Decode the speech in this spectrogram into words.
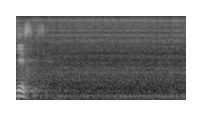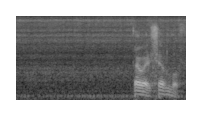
Действуйте. Товарищ Орлов.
